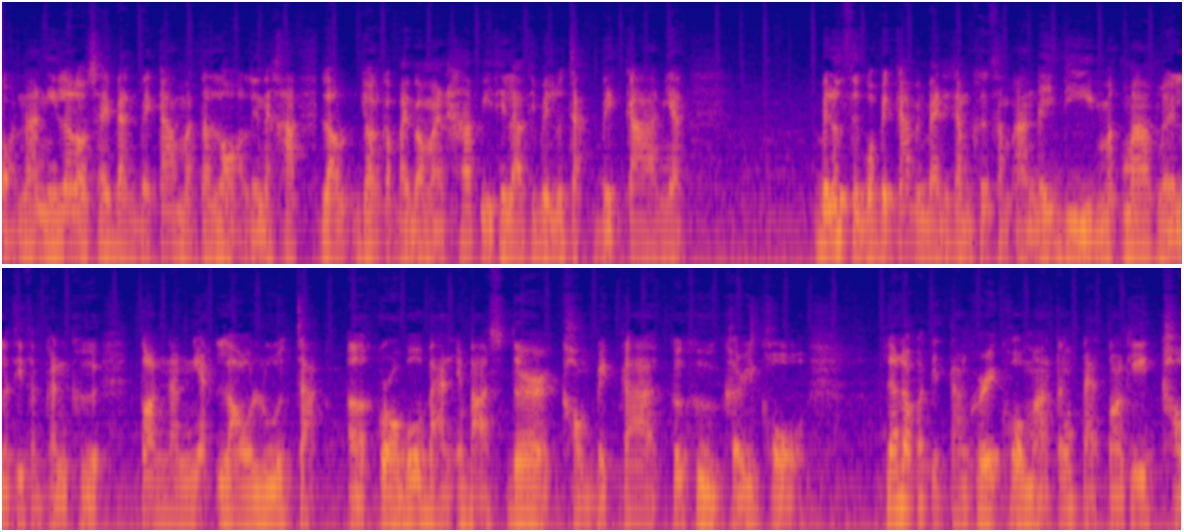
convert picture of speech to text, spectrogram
ก่อนหน้านี้แล้วเราใช้แบรนด์เบก้ามาตลอดเลยนะคะ เราย้อนกลับไปประมาณ 5 ปีที่แล้วที่เบนรู้จักเบก้าเนี่ยเบนรู้สึกว่าเบก้าเป็นแบรนด์ที่ทำเครื่องสำอางได้ดีมาก ๆ เลย แล้วที่สำคัญคือ ตอนนั้นเนี่ยเรารู้จักเอ่อ global brand ambassador ของเบก้าก็คือ Curry Co แล้วเราก็ติดตาม Curry Co มาตั้งแต่ตอนที่เขา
